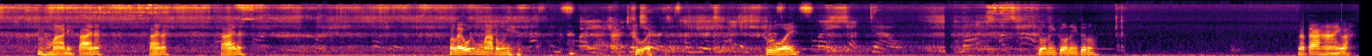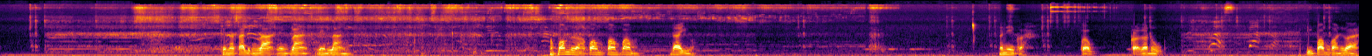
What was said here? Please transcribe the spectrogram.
อืมมาดิตายนะ ตายนะ ตายนะอะไรวะมึงมาตรงนี้ Inhibitor Sủa. turret is under attack. สวย ตัวหนึ่งตัวหนึ่งตัวหนึ่งหน้าตาหายว่ะเป็นหน้าตาเลนล่างเลนล่างเลนล่างป้อมดีกว่าป้อมป้อมป้อมได้อยู่อันนี้กว่ากว่ากว่ากระดูก Request backup. ตีป้อมก่อนดีกว่า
